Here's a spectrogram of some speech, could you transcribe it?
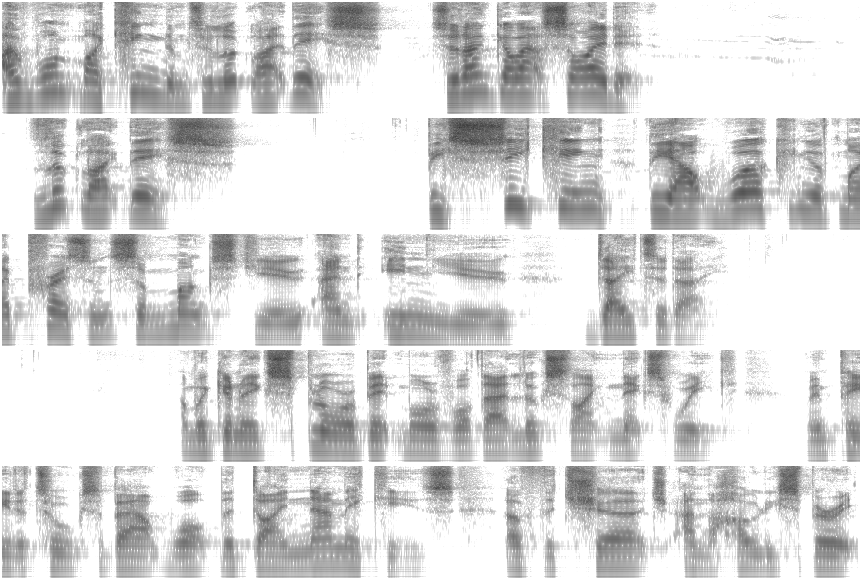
I want my kingdom to look like this. So don't go outside it. Look like this. Be seeking the outworking of my presence amongst you and in you day to day. And we're going to explore a bit more of what that looks like next week when Peter talks about what the dynamic is of the church and the Holy Spirit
